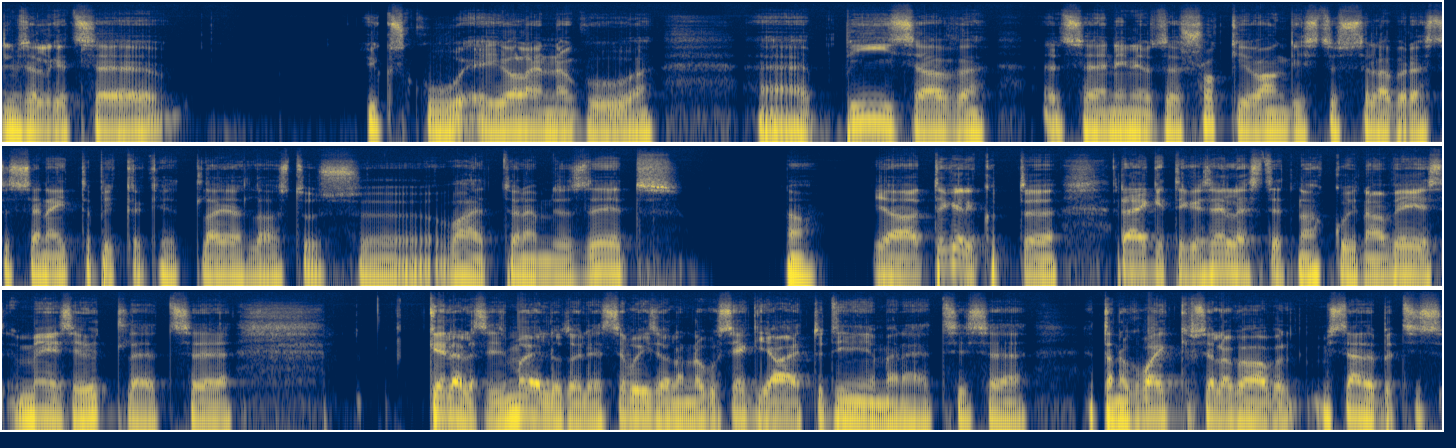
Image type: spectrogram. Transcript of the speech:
ilmselgelt see üks kuu ei ole nagu äh, Äh, piisav, et see niinimetatud šokivangistus, sellepärast et see näitab ikkagi, et laias laastus äh, vahet ei ole, mida sa teed. noh, ja tegelikult äh, räägiti ka sellest, et noh, kui no mees, mees ei ütle, et see kellele see siis mõeldud oli, et see võis olla nagu segi aetud inimene, et siis, et ta nagu vaikib selle koha peal, mis tähendab, et siis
